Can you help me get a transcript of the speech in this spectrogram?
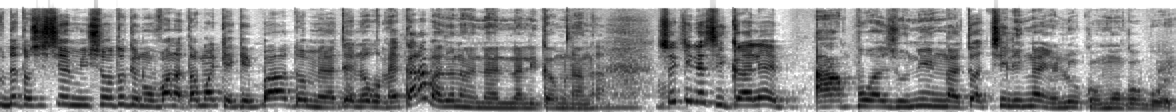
nde tosisi émission tokende kovanda ntango akeke pa tomela te eloko mai kala baza na likambo na nga soki neti kale apoisonne ngai to atyeli ngai eloko moko boye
